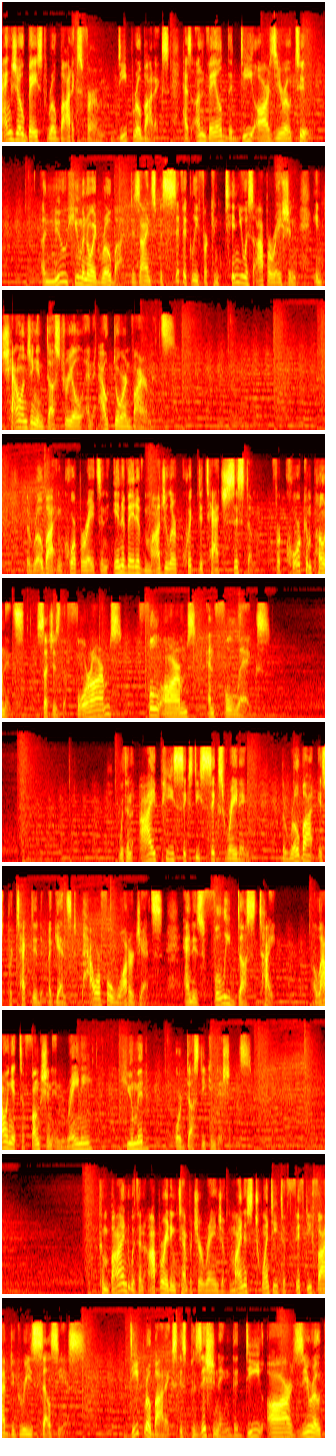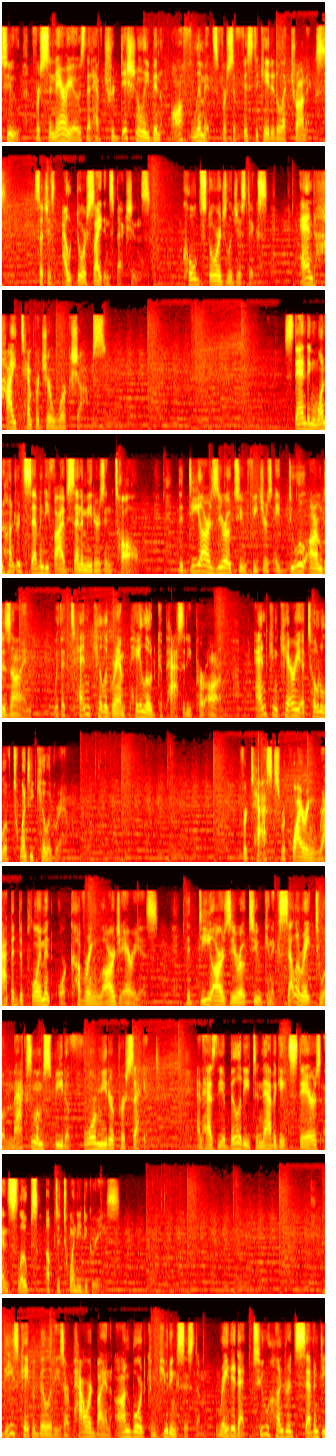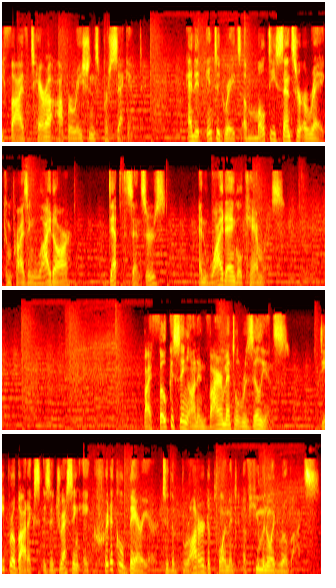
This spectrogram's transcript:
Hangzhou-based robotics firm Deep Robotics has unveiled the DR02, a new humanoid robot designed specifically for continuous operation in challenging industrial and outdoor environments. The robot incorporates an innovative modular quick detach system for core components such as the forearms, full arms, and full legs. With an IP66 rating, the robot is protected against powerful water jets and is fully dust tight, allowing it to function in rainy, humid, or dusty conditions. Combined with an operating temperature range of minus 20 to 55 degrees Celsius, Deep Robotics is positioning the DR02 for scenarios that have traditionally been off limits for sophisticated electronics, such as outdoor site inspections, cold storage logistics, and high temperature workshops. Standing 175 centimeters in tall, the DR02 features a dual arm design with a 10 kilogram payload capacity per arm and can carry a total of 20 kilogram. For tasks requiring rapid deployment or covering large areas, the DR02 can accelerate to a maximum speed of 4 meter per second and has the ability to navigate stairs and slopes up to 20 degrees. These capabilities are powered by an onboard computing system rated at 275 tera operations per second. And it integrates a multi-sensor array comprising LiDAR, depth sensors, and wide-angle cameras. By focusing on environmental resilience, Deep Robotics is addressing a critical barrier to the broader deployment of humanoid robots.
